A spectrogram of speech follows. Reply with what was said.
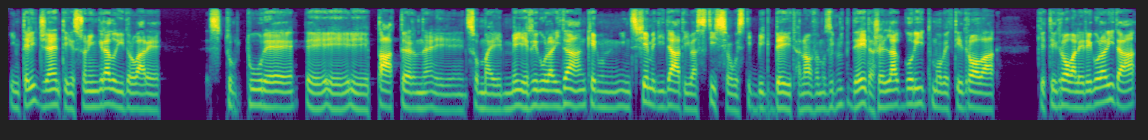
intelligenti che sono in grado di trovare strutture e, e pattern e, insomma e irregolarità anche in un insieme di dati vastissimo questi big data no? i famosi big data c'è l'algoritmo che ti trova che ti trova le regolarità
